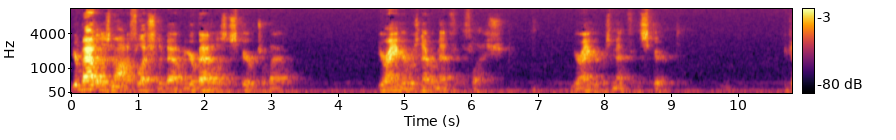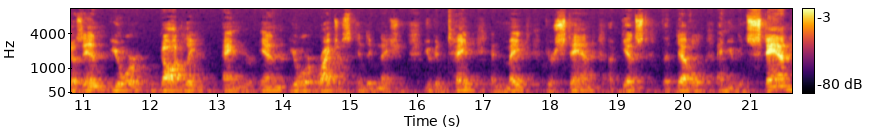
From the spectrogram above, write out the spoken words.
Your battle is not a fleshly battle. Your battle is a spiritual battle. Your anger was never meant for the flesh. Your anger was meant for the spirit. Because in your godly anger, in your righteous indignation, you can take and make your stand against the devil, and you can stand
